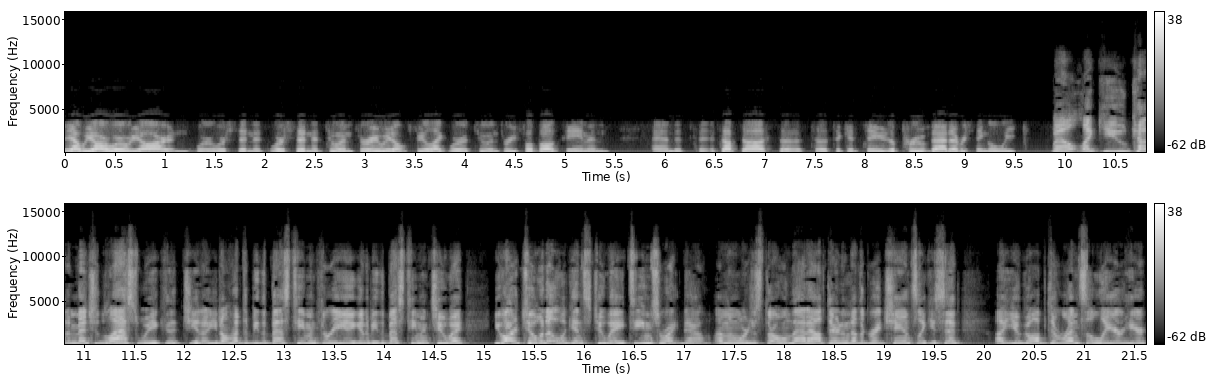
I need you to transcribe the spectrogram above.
yeah, we are where we are, and we're we're sitting at we're sitting at two and three. We don't feel like we're a two and three football team, and and it's it's up to us to to, to continue to prove that every single week. Well, like you kind of mentioned last week, that you know you don't have to be the best team in three You're going to be the best team in two A. You are two and zero against two A teams right now. I mean, we're just throwing that out there. And another great chance, like you said, uh, you go up to Rensselaer here.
